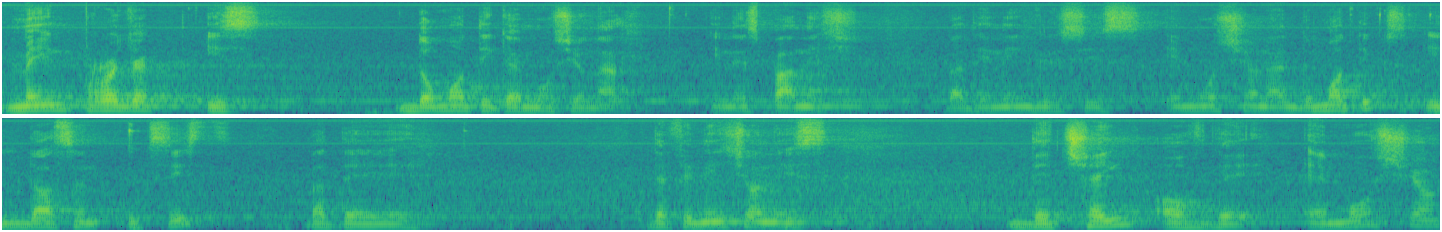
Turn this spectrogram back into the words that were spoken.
main project is domótica emocional in Spanish, but in English is emotional domotics. It doesn't exist, but the definition is the chain of the emotion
